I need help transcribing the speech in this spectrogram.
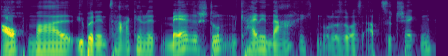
auch mal über den Tag hinweg mehrere Stunden keine Nachrichten oder sowas abzuchecken.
